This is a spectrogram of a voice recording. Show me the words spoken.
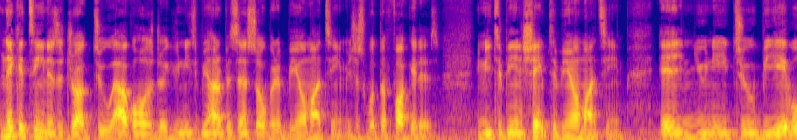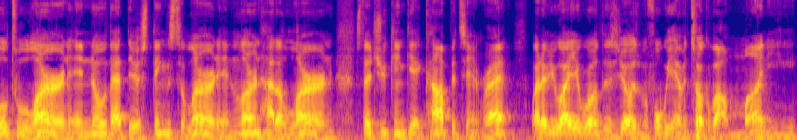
Nicotine is a drug too. Alcohol is a drug. You need to be 100% sober to be on my team. It's just what the fuck it is. You need to be in shape to be on my team. And you need to be able to learn and know that there's things to learn and learn how to learn so that you can get competent, right? Whatever you are, your world is yours. Before we ever talk about money,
